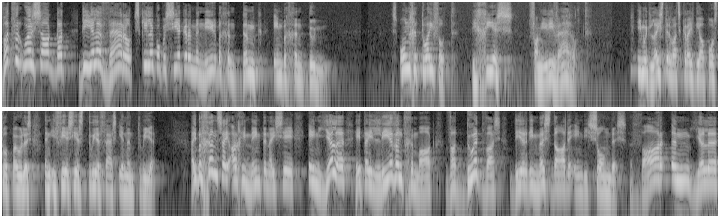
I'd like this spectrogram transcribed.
Wat veroorsaak dat die hele wêreld skielik op 'n sekere manier begin dink en begin doen. Is ongetwyfeld die gees van hierdie wêreld. U moet luister wat skryf die apostel Paulus in Efesiërs 2 vers 1 en 2. Hy begin sy argument en hy sê en julle het hy lewend gemaak wat dood was deur die misdade en die sondes waarin julle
